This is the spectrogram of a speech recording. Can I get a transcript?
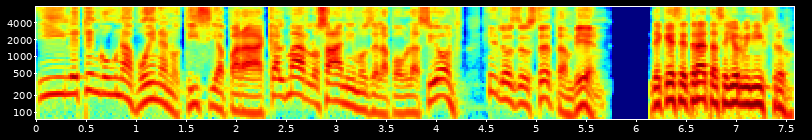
Y le tengo una buena noticia para calmar los ánimos de la población y los de usted también. ¿De qué se trata, señor ministro?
